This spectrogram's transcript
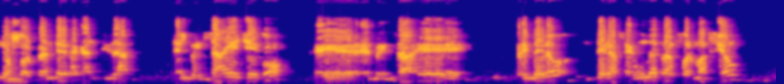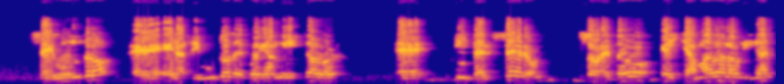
Nos mm. sorprende la cantidad. El mensaje llegó, eh, el mensaje primero de la segunda transformación, segundo, eh, el atributo de buen administrador eh, y tercero, sobre todo el llamado a la unidad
